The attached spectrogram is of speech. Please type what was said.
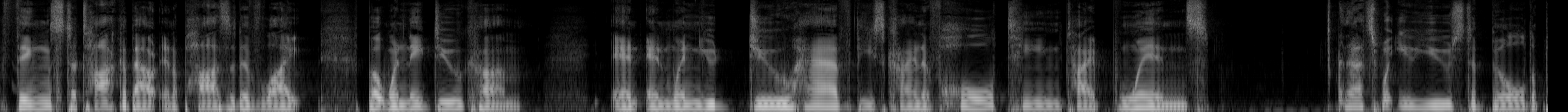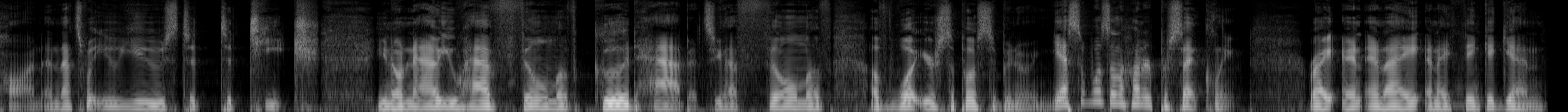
things to talk about in a positive light. But when they do come, and and when you do have these kind of whole team type wins, that's what you use to build upon and that's what you use to to teach you know now you have film of good habits you have film of of what you're supposed to be doing yes it wasn't 100% clean right? And and I and I think again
